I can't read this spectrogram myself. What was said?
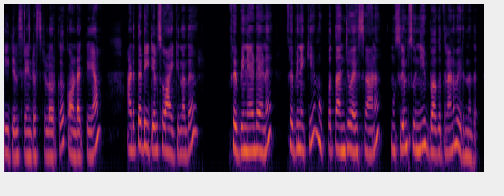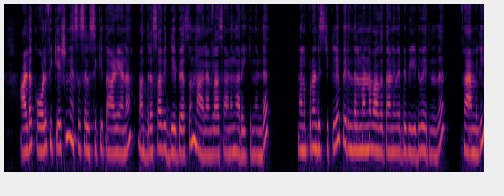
ഡീറ്റെയിൽസിൽ ഇൻട്രസ്റ്റ് ഉള്ളവർക്ക് കോൺടാക്റ്റ് ചെയ്യാം. അടുത്ത ഡീറ്റെയിൽസ് വായിക്കുന്നത് ഫെബിനയുടെയാണ്. ഫെബിനയ്ക്ക് മുപ്പത്തഞ്ച് വയസ്സാണ്. മുസ്ലിം സുന്നി വിഭാഗത്തിലാണ് വരുന്നത്. ആളുടെ ക്വാളിഫിക്കേഷൻ എസ് എസ് എൽ സിക്ക് താഴെയാണ്. മദ്രസ വിദ്യാഭ്യാസം നാലാം ക്ലാസ് ആണെന്ന് അറിയിക്കുന്നുണ്ട്. മലപ്പുറം ഡിസ്ട്രിക്റ്റിലെ പെരിന്തൽമണ്ണ ഭാഗത്താണ് ഇവരുടെ വീട് വരുന്നത്. ഫാമിലി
